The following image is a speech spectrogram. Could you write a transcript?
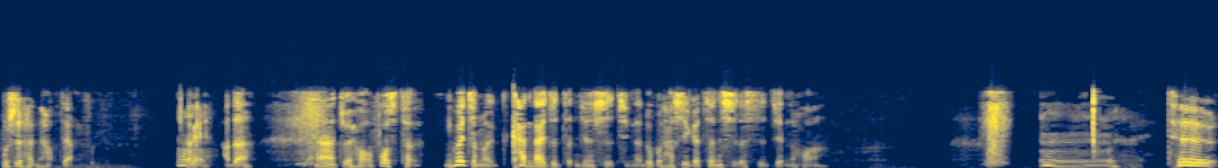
不是很好这样子。OK，好的。那最后，First，你会怎么看待这整件事情呢？如果它是一个真实的事件的话，嗯，其实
